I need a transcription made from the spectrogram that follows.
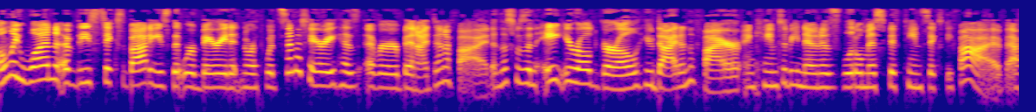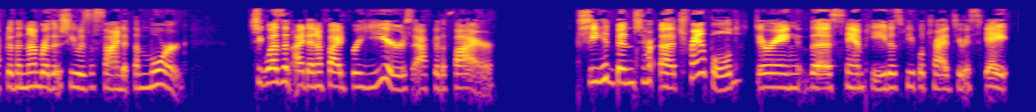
Only one of these six bodies that were buried at Northwood Cemetery has ever been identified, and this was an eight-year-old girl who died in the fire and came to be known as Little Miss 1565 after the number that she was assigned at the morgue. She wasn't identified for years after the fire. She had been uh, trampled during the stampede as people tried to escape.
